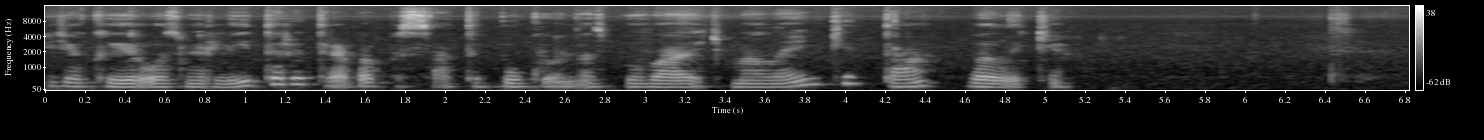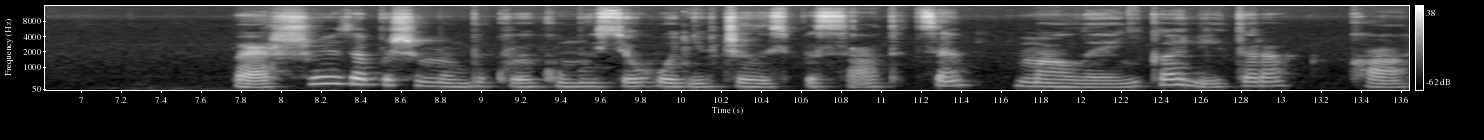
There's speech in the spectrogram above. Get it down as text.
який розмір літери треба писати. Букви у нас бувають маленькі та великі. Першою запишемо букву, яку ми сьогодні вчились писати, це маленька літера К.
